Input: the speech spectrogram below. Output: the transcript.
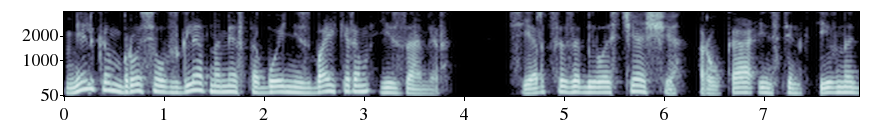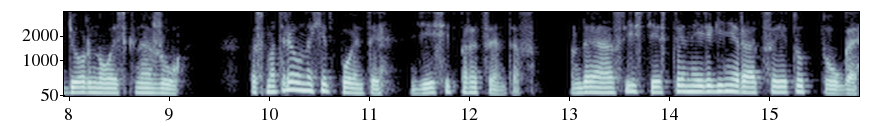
Мельком бросил взгляд на место бойни с байкером и замер. Сердце забилось чаще, рука инстинктивно дернулась к ножу. Посмотрел на хитпоинты. 10%. Да, с естественной регенерацией тут туго.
